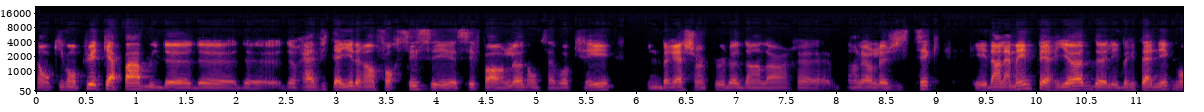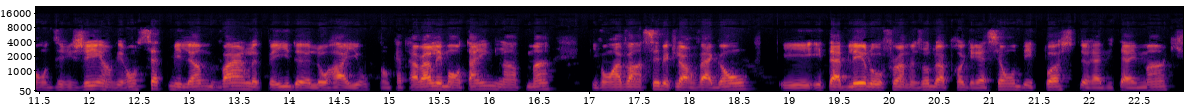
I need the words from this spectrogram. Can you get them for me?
Donc, ils vont plus être capables de, ravitailler, de renforcer ces, forts-là. Donc, ça va créer une brèche un peu dans, leur, euh, dans leur logistique. Et dans la même période, les Britanniques vont diriger environ 7000 hommes vers le pays de l'Ohio. Donc, à travers les montagnes, lentement, ils vont avancer avec leurs wagons et établir au fur et à mesure de leur progression des postes de ravitaillement qui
